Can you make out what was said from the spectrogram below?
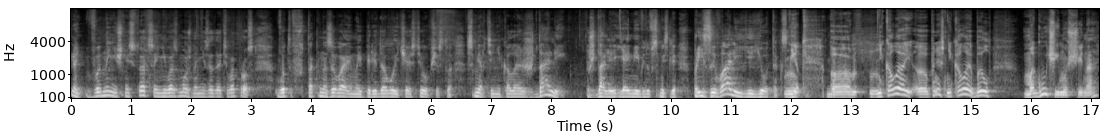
Лень, в нынешней ситуации невозможно не задать вопрос. Вот в так называемой передовой части общества смерти Николая ждали? Ждали, я имею в виду в смысле, призывали ее, так сказать? Нет. Нет. А, Николай, э, понимаешь, Николай был могучий мужчина.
